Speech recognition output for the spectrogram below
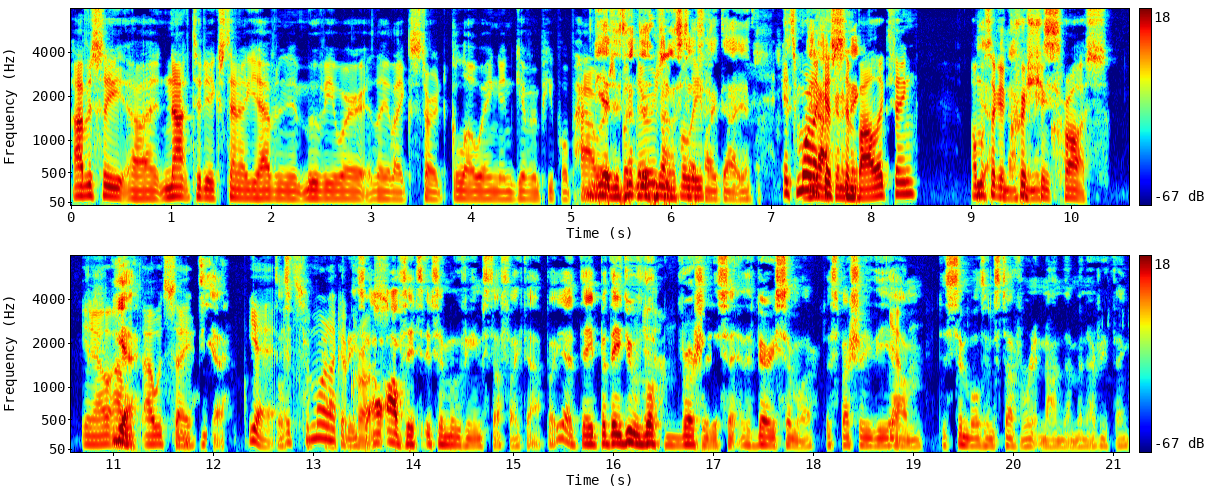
Obviously, uh, not to the extent that you have in the movie where they like start glowing and giving people powers. Yeah, there's, but there's there is none a of stuff belief. like that. Yeah. It's more They're like a gonna make- symbolic thing, almost Yeah, like a they're not gonna Christian make cross. You know, I, Yeah. would, I would say, Yeah, yeah, those it's more like a cross. Obviously, it's, it's a movie and stuff like that. But yeah, they but they do look virtually the same, very similar, especially the Yeah. um the symbols and stuff written on them and everything.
